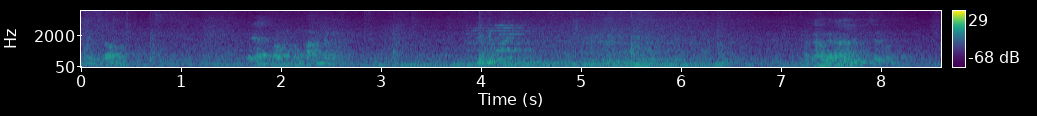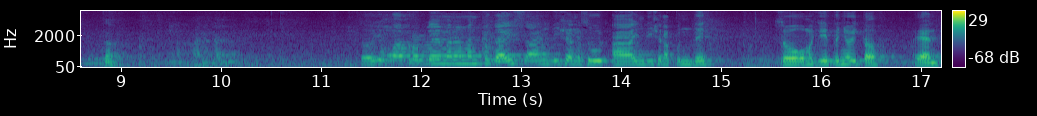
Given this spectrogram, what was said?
So, ito. Ayan, pamit ang camera. Camera. Ito. So yung uh, problema naman to guys, ah, hindi siya nasu ah, hindi siya napundi. So kung makita nyo ito, ayan.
